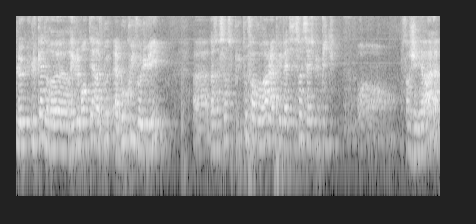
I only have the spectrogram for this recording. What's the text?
le, cadre réglementaire a, beaucoup évolué dans un sens plutôt favorable à la privatisation des services publics en, général.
